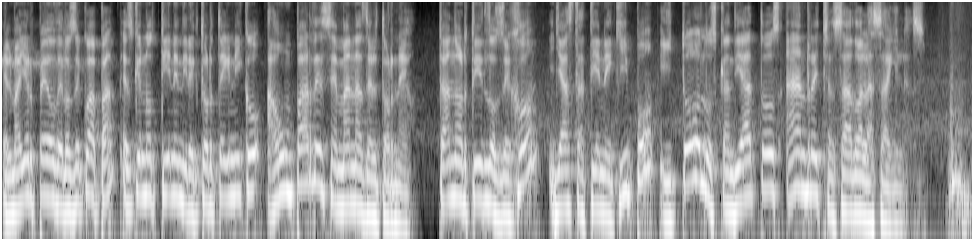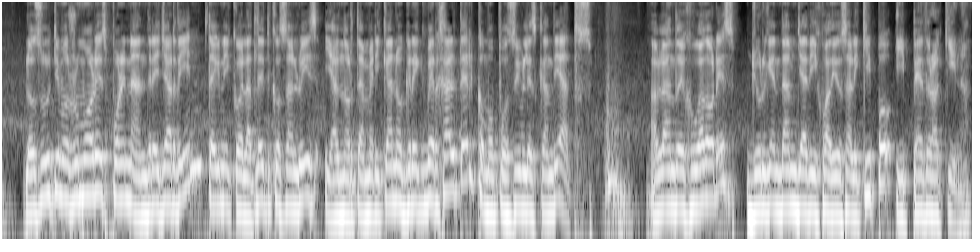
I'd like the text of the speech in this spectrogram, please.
El mayor pedo de los de Cuapa es que no tienen director técnico a un par de semanas del torneo. Tan Ortiz los dejó, ya hasta tiene equipo y todos los candidatos han rechazado a las Águilas. Los últimos rumores ponen a André Jardín, técnico del Atlético San Luis, y al norteamericano Greg Berhalter como posibles candidatos. Hablando de jugadores, Jürgen Damm ya dijo adiós al equipo y Pedro Aquino,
